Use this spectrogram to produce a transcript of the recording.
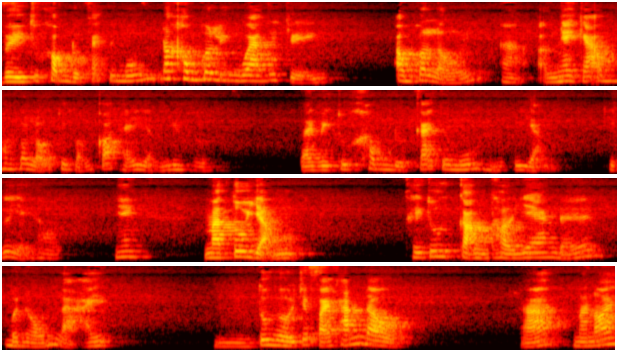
vì tôi không được cái tôi muốn. Nó không có liên quan tới chuyện ông có lỗi. À, ờ, ngay cả ông không có lỗi tôi vẫn có thể giận như thường. Tại vì tôi không được cái tôi muốn thì tôi giận. Chỉ có vậy thôi. Nha. Mà tôi giận thì tôi cần thời gian để bình ổn lại. Ừ, tôi người chứ phải thánh đâu. Hả? Mà nói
